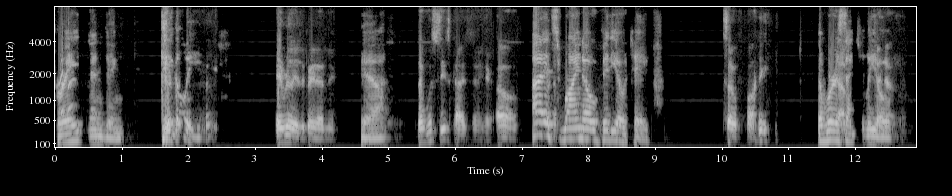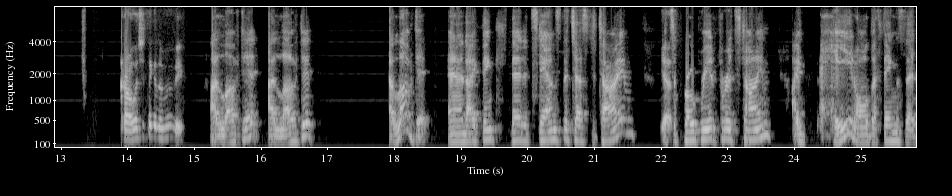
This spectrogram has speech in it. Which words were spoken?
Great ending. Giggly. It really is a great ending. Yeah. Then what's these guys doing here? Oh. Uh, it's Rhino videotape. So funny. So we're yeah, essentially over. Carl, what'd you think of the movie? I loved it. I loved it. I loved it. And I think that it stands the test of time. Yes. It's appropriate for its time. I hate all the things that,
